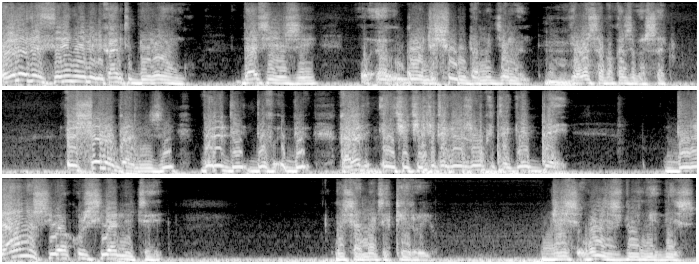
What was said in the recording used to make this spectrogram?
All of the three women can't be wrong. That is uh, gundi shuluda mu german. Mm. yawasa bakazi basatu eslogan is very kalati ekyo kikitegeeza okitegedde denounce your christianity we shall not kill you this who is doing this?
